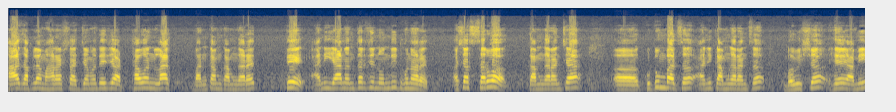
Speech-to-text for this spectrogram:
आज आपल्या महाराष्ट्र राज्यामध्ये जे अठ्ठावन्न लाख बांधकाम कामगार आहेत ते आणि यानंतर जे नोंदीत होणार आहेत अशा सर्व कामगारांच्या कुटुंबाचं आणि कामगारांचं भविष्य हे आम्ही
